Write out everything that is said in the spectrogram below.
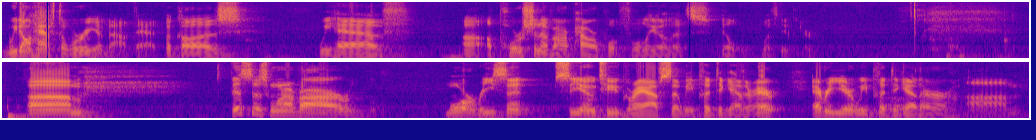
we don't have to worry about that because we have uh, a portion of our power portfolio that's built with nuclear. Um, this is one of our more recent CO2 graphs that we put together. Every year we put together um,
